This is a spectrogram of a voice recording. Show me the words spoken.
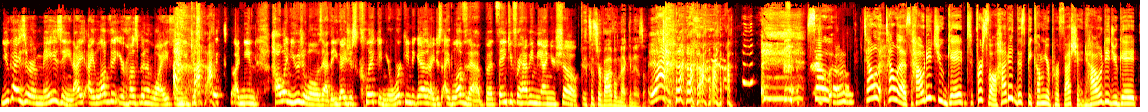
you guys are amazing. I, I love that you're husband and wife and you just clicked. I mean, how unusual is that that you guys just click and you're working together? I just I love that. But thank you for having me on your show. It's a survival mechanism. Yeah. so oh. tell tell us, how did you get first of all, how did this become your profession? How did you get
